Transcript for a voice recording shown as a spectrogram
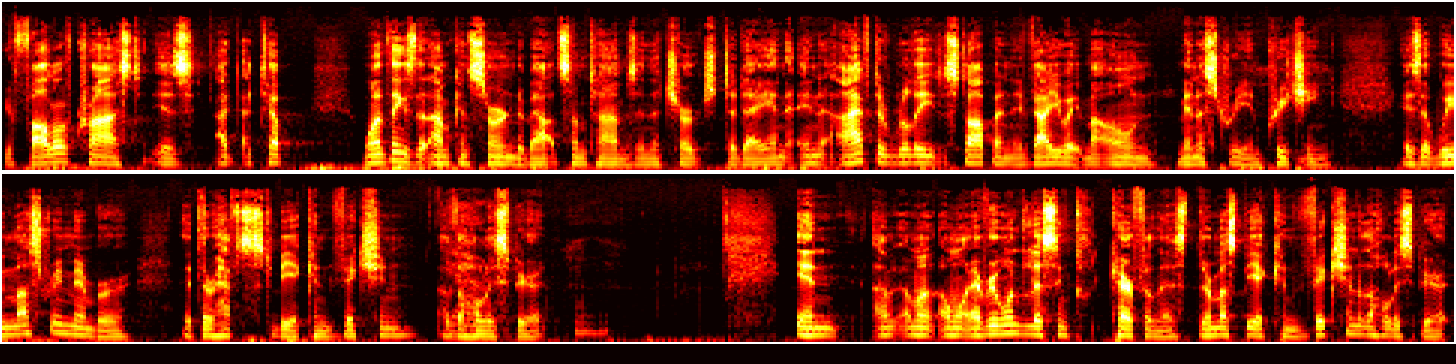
Your follower of Christ is, I, I tell, one of the things that I'm concerned about sometimes in the church today, and, and I have to really stop and evaluate my own ministry and preaching, is that we must remember that there has to be a conviction of the Holy Spirit. Mm-hmm. And I, I want everyone to listen carefully to this. There must be a conviction of the Holy Spirit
